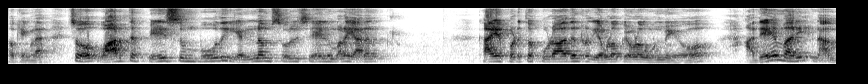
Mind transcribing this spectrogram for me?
ஓகேங்களா ஸோ வார்த்தை பேசும்போது எண்ணம் சொல் செயலுமெல்லாம் யாரும் காயப்படுத்தக்கூடாதுன்றது எவ்வளோக்கு எவ்வளோ உண்மையோ அதே மாதிரி நாம்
